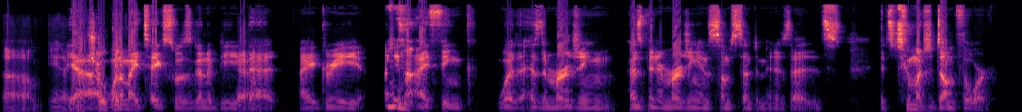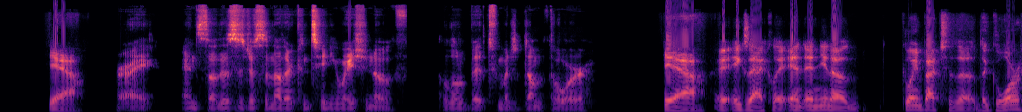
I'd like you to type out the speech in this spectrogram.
Um, you know, yeah one of my takes was going to be Yeah. that i agree i think what has emerging has been emerging in some sentiment is that it's it's too much dumb thor yeah, right and so this is just another continuation of a little bit too much dumb thor Yeah, exactly. And and you know, going back to the the Gore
